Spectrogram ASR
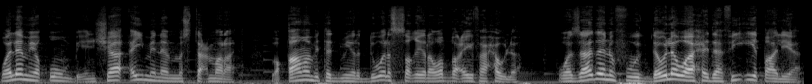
ولم يقوم بإنشاء أي من المستعمرات وقام بتدمير الدول الصغيرة والضعيفة حوله. وزاد نفوذ دولة واحدة في إيطاليا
